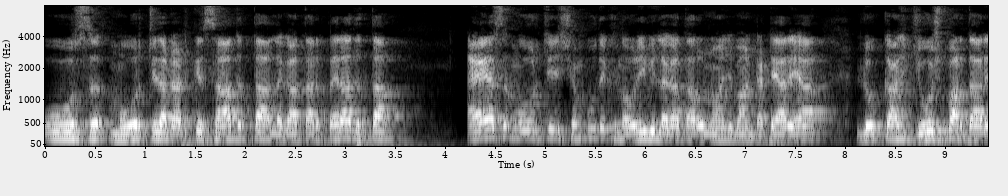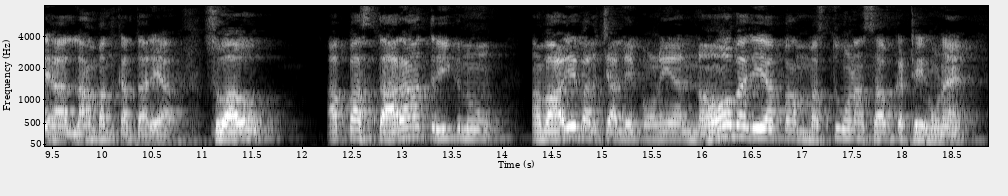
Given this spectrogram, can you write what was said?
ਉਸ ਮੋਰਚੇ ਦਾ ਡਟ ਕੇ ਸਾਥ ਦਿੱਤਾ, ਲਗਾਤਾਰ ਪਹਿਰਾ ਦਿੱਤਾ। ਐਸ ਮੋਰਚੇ ਸ਼ੰਭੂ ਦੇ ਖਨੌਰੀ ਵੀ ਲਗਾਤਾਰ ਉਹ ਨੌਜਵਾਨ ਡਟਿਆ ਰਿਹਾ। ਲੋਕਾਂ 'ਚ ਜੋਸ਼ ਭਰਦਾ ਰਿਹਾ ਲਾਮਬੰਦ ਕਰਦਾ ਰਿਹਾ। ਸੋ ਆਓ, ਆਪਾਂ 17 ਤਰੀਕ ਨੂੰ ਅੰਵਾਲੇ ਵੱਲ ਚਾਲੇ ਪਾਉਣੇ ਆ। 9 ਵਜੇ ਆਪਾਂ ਮਸਤੂਆਣਾ ਸਾਹਿਬ ਇਕੱਠੇ ਹੋਣਾ ਹੈ।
